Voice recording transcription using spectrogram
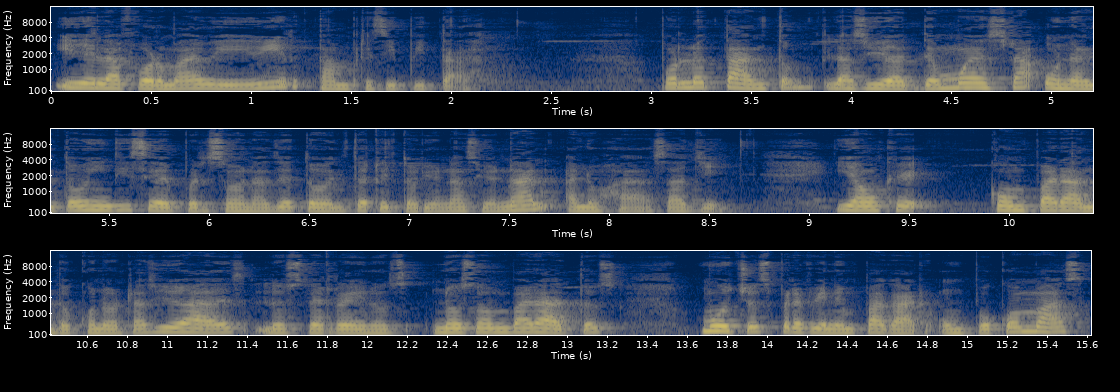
y de la forma de vivir tan precipitada. Por lo tanto, la ciudad demuestra un alto índice de personas de todo el territorio nacional alojadas allí, y aunque comparando con otras ciudades los terrenos no son baratos, Muchos prefieren pagar un poco más,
